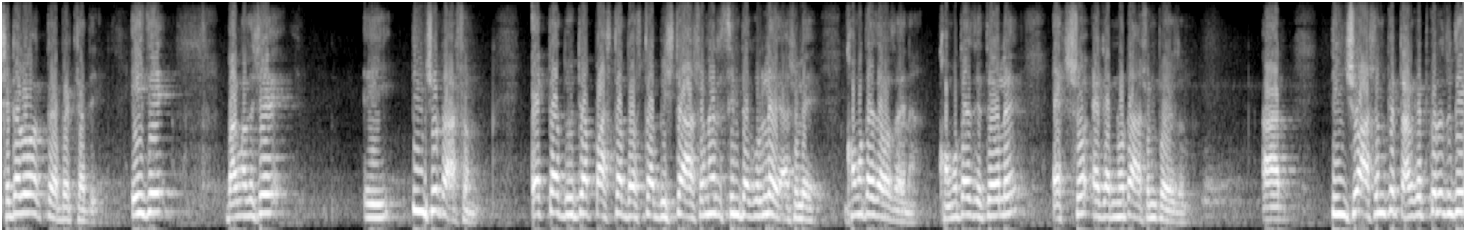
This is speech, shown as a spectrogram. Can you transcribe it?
সেটারও একটা ব্যাখ্যা দিই। এই যে বাংলাদেশে এই তিনশোটা আসন একটা, দুইটা, পাঁচটা, দশটা, বিশটা আসনের চিন্তা করলে আসলে ক্ষমতায় যাওয়া যায় না। ক্ষমতায় যেতে হলে একশো একান্নটা আসন প্রয়োজন। আর তিনশো আসনকে টার্গেট করে যদি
